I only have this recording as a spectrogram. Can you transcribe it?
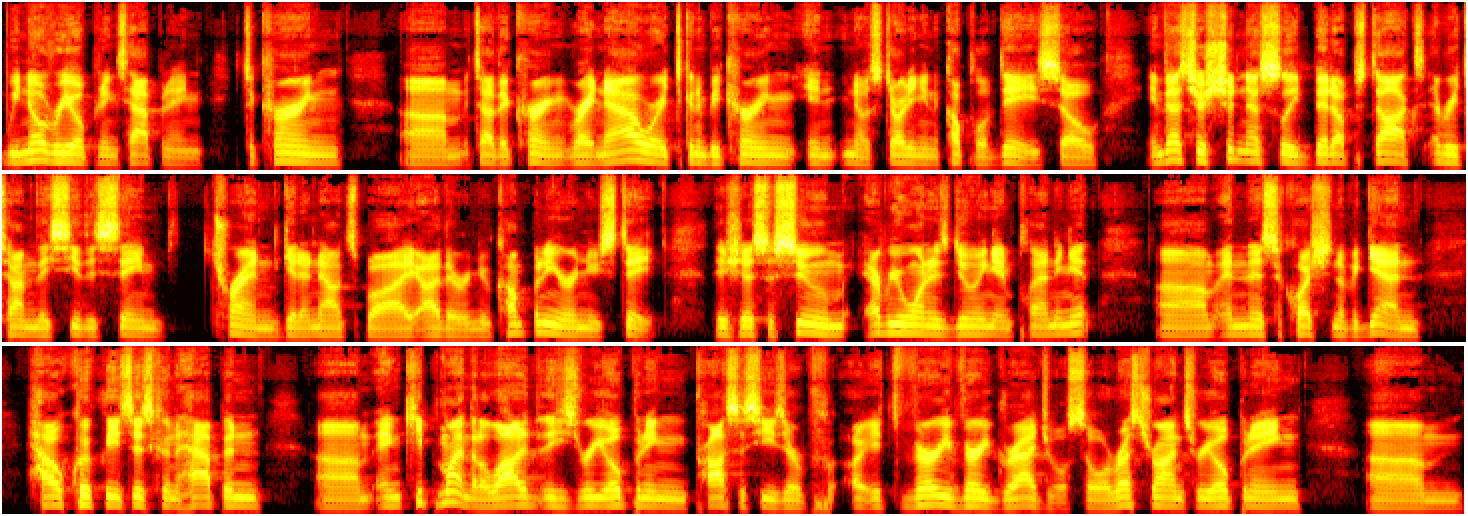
we know reopening is happening. It's occurring. Um, it's either occurring right now or it's going to be occurring in you know starting in a couple of days. So investors shouldn't necessarily bid up stocks every time they see the same trend get announced by either a new company or a new state. They should just assume everyone is doing it and planning it. Um, and then it's a question of, again, how quickly is this going to happen? Um, and keep in mind that a lot of these reopening processes are, are it's very, very gradual. So a restaurant's reopening, um,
